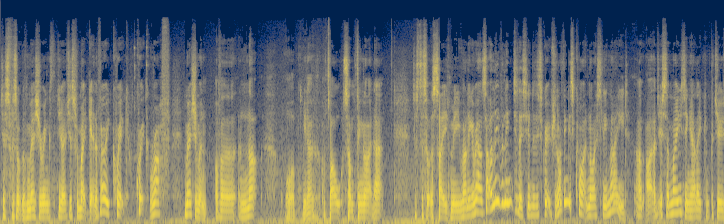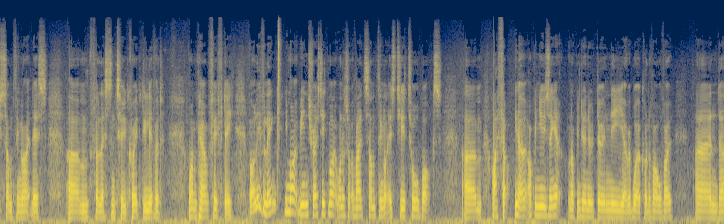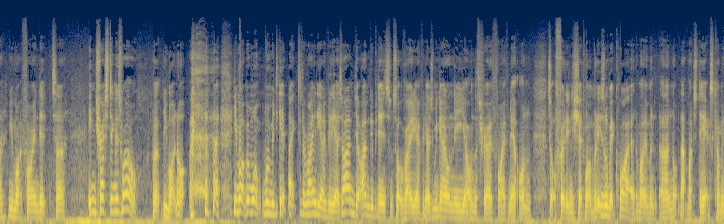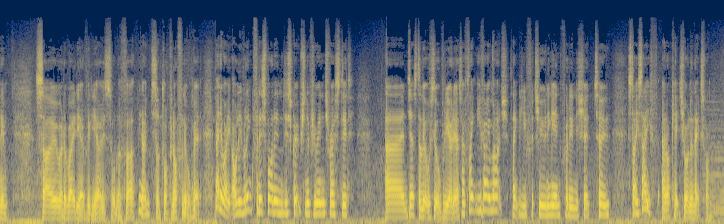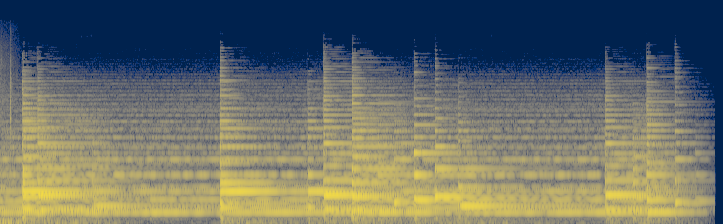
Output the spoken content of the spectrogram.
just for sort of measuring, you know, just for make, getting a very quick, quick, rough measurement of a, a nut or you know a bolt, something like that just to sort of save me running around. So I'll leave a link to this in the description. I think it's quite nicely made. I, I, it's amazing how they can produce something like this um, for less than two quid delivered. £1.50 but I'll leave a link you might be interested might want to sort of add something like this to your toolbox um, I felt you know I've been using it when I've been doing, doing the uh, work on the Volvo and uh, you might find it uh, interesting as well but you might not. you might want, want me to get back to the radio videos. I'm do, I'm going to be doing some sort of radio videos. I've been going on the uh, on the 305 net on sort of Fred in the Shed one, but it's a little bit quiet at the moment. Uh, not that much DX coming in, so uh, the radio videos sort of uh, you know sort of dropping off a little bit. But anyway, I'll leave a link for this one in the description if you're interested. And just a little little video there. So thank you very much. Thank you for tuning in. Fred in the Shed 2. Stay safe, and I'll catch you on the next one.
